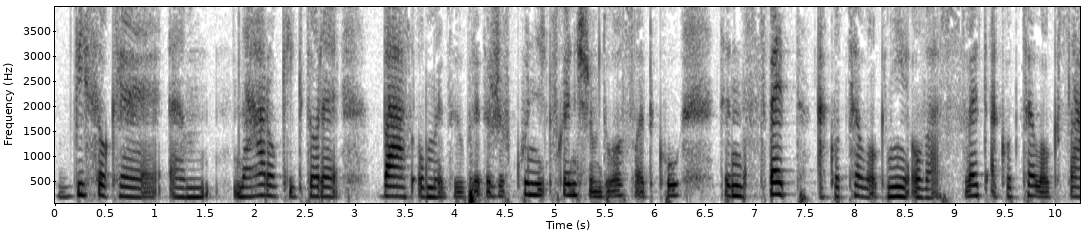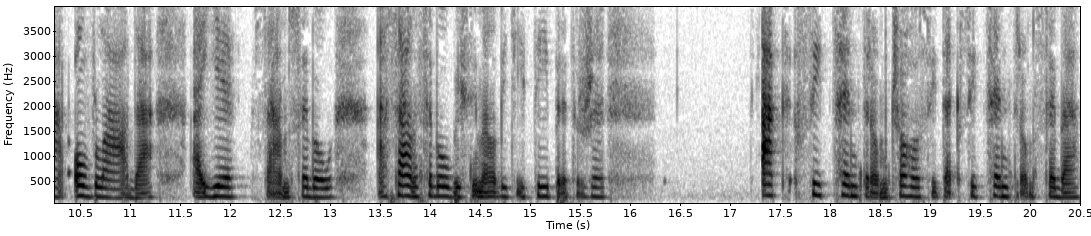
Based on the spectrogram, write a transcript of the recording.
vysoké um, nároky, ktoré vás obmedzujú, pretože v, kon- v konečnom dôsledku ten svet ako celok nie je o vás. Svet ako celok sa ovláda a je sám sebou. A sám sebou by si mal byť i ty, pretože ak si centrom čoho si, tak si centrom seba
